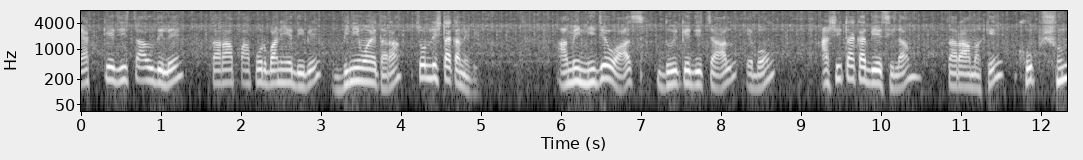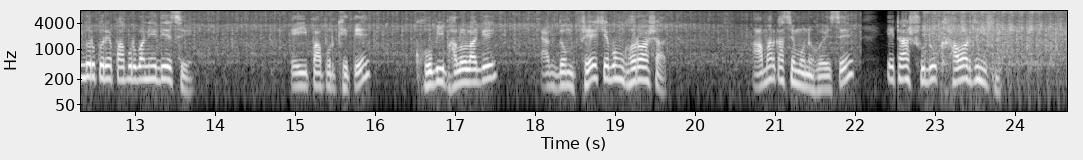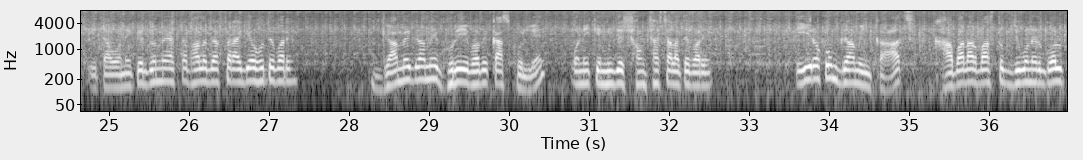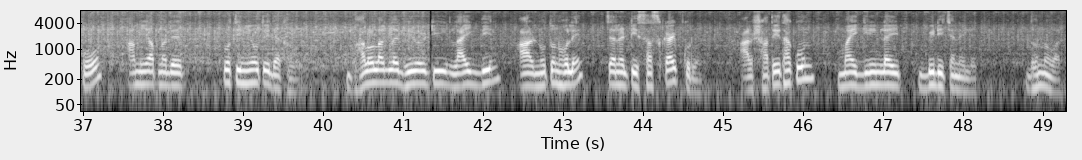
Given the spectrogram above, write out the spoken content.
এক কেজি চাল দিলে তারা পাপড় বানিয়ে দিবে, বিনিময়ে তারা চল্লিশ টাকা নেবে। আমি নিজেও আজ দুই কেজি চাল এবং আশি টাকা দিয়েছিলাম, তারা আমাকে খুব সুন্দর করে পাপড় বানিয়ে দিয়েছে। এই পাপড় খেতে খুবই ভালো লাগে, একদম ফ্রেশ এবং ঘরোয়া স্বাদ। আমার কাছে মনে হয়েছে, এটা শুধু খাওয়ার জিনিস না, এটা অনেকের জন্য একটা ভালো ব্যবসার আইডিয়া হতে পারে। গ্রামে গ্রামে ঘুরে এভাবে কাজ করলে অনেকে নিজের সংসার চালাতে পারে। এই রকম গ্রামীণ কাজ, খাবার আর বাস্তব জীবনের গল্প আমি আপনাদের প্রতিনিয়তই দেখাবো। ভালো লাগলে ভিডিওটি লাইক দিন আর নতুন হলে চ্যানেলটি সাবস্ক্রাইব করুন। আর সাথেই থাকুন মাই গ্রিন লাইফ বিডি চ্যানেলে। ধন্যবাদ।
